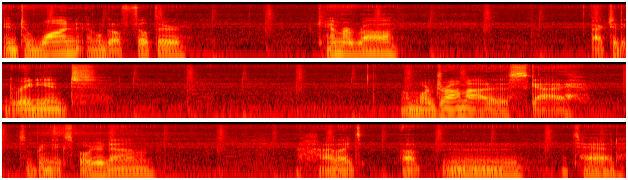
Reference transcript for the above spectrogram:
into one and we'll go filter, camera raw, back to the gradient. One more drama out of the sky. So bring the exposure down, highlights up mm, a tad,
